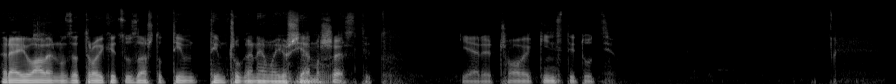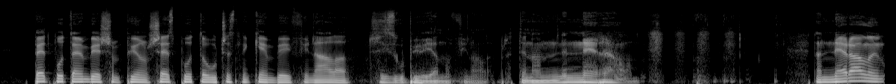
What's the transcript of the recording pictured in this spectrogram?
Rayu Allenu za trojkicu, zašto tim, tim Čuga nema još jedno. Nema šest. Jer je čovek institucija. Pet puta NBA šampion, šest puta učesnik NBA finala, što izgubio jedno finale, brate, na nerealan, na nerealan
